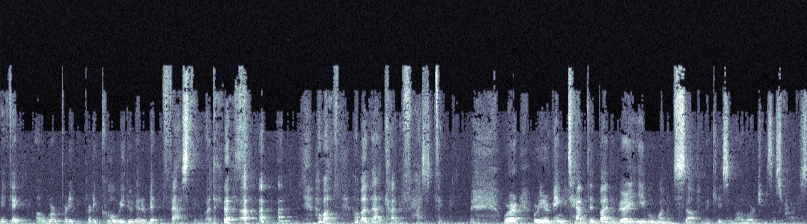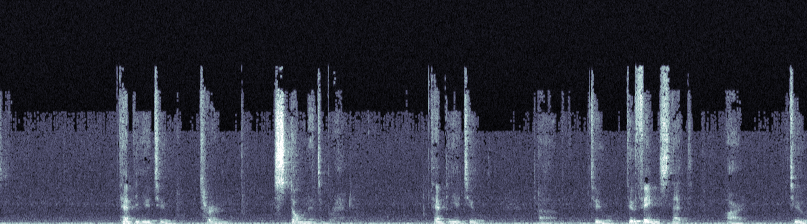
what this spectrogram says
You think, oh, we're pretty, pretty cool. We do intermittent fasting, but how, about, how about that kind of fasting? Where, where you're being tempted by the very evil one himself, in the case of our Lord Jesus Christ. Tempting you to turn stone into bread. Tempting you to, uh, to do things that are to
